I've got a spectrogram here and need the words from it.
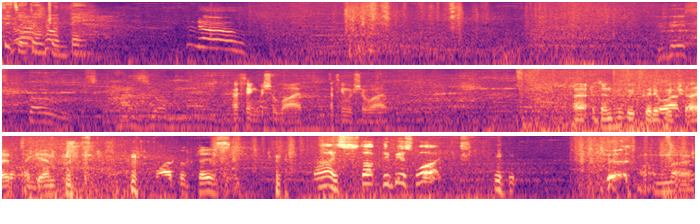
四阶段准备， No. This boat has your name. I think we should wipe. I think we should wipe. Uh, I don't think we could if we tried again. Wipe it, please. nice, stop DPS what? oh no.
